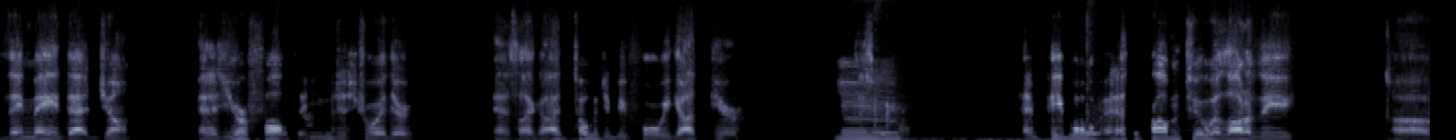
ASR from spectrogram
they made that jump. And it's your fault that you destroyed their and it's like I told you before we got here. Mm, and people and that's the problem too, a lot of the uh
